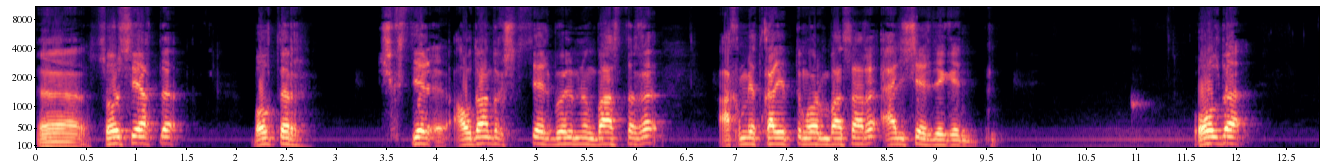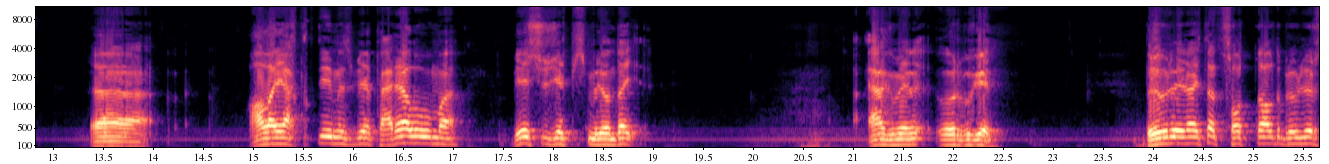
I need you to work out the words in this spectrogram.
ә, сол сияқты былтыр ішкі аудандық ішкі істер бөлімінің бастығы ахметқалиевтің орынбасары әлішер деген ол да ә, алаяқтық дейміз бе пара алу ма 570 миллиондай әңгіме өрбіген біреулер айтады сотталды біреулер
